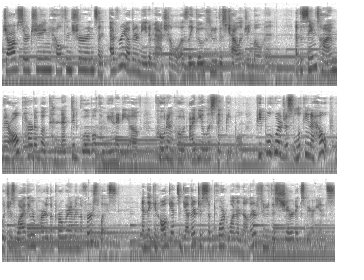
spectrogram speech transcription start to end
job searching, health insurance, and every other need imaginable as they go through this challenging moment. At the same time, they're all part of a connected global community of quote unquote idealistic people, people who are just looking to help, which is why they were part of the program in the first place. And they can all get together to support one another through this shared experience.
